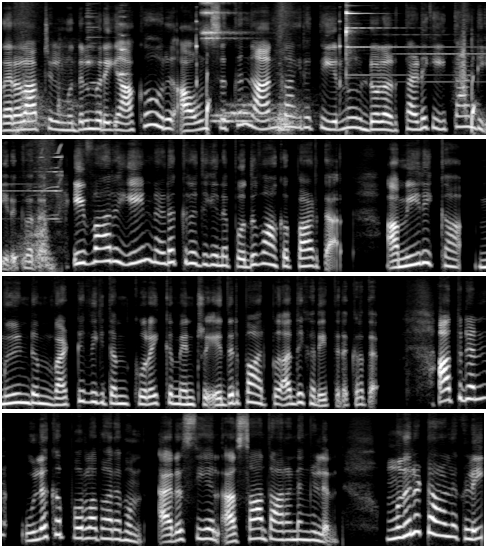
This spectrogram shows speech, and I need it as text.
வரலாற்றில் முதல் முறையாக ஒரு அவுன்ஸுக்கு நான்காயிரத்தி இருநூறு டாலர் தடையை தாண்டி இருக்கிறது. இவ்வாறு ஏன் நடக்கிறது என பொதுவாக பார்த்தால் அமெரிக்கா மீண்டும் வட்டி விகிதம் குறைக்கும் என்று எதிர்பார்ப்பு அதிகரித்திருக்கிறது. அத்துடன் உலக பொருளாதாரமும் அரசியல் அசாதாரணங்களும் முதலீட்டாளர்களை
